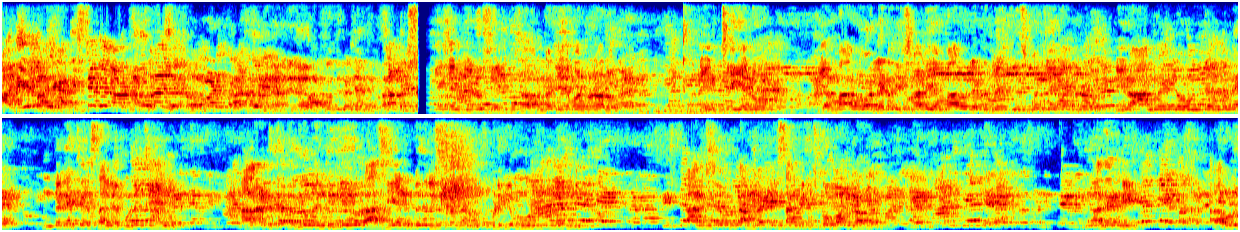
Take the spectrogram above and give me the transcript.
ఆడేం డిస్టర్బ్ అయిన అట్లు రాశారు. అప్లికేషన్ సవరణ చేయమంటున్నాడు. నేను చెయ్యను. ఎంఆర్ఓ లెటర్ ఇచ్చినాడు ఎంఆర్ఓ లెటర్ బేస్ తీసుకొని చేయమంటున్నాడు. నేను ఆన్లైన్లో ఉంది అంటేనే ఉంటేనే చేస్తాను లేకుంటే చేయను అలాంటిది అతను నువ్వు ఎందుకు లేవు రాసి అని బెదిరిస్తున్నాను ఇప్పటికీ మూడు రోజులు అయింది. కానిస్టేబుల్ కంప్లైంట్ ఇస్తాను ఇచ్చుకోమంటున్నాడు. అదేండి రౌడు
